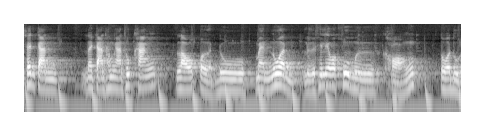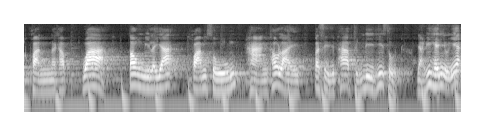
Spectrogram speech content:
เช่นกันในการทำงานทุกครั้ง เราเปิดดูแมนนวลหรือที่เรียกว่าคู่มือของตัวดูดควันนะครับ ว่าต้องมีระยะความสูงห่างเท่าไหร่ประสิทธิภาพถึงดีที่สุด อย่างที่เห็นอยู่เนี้ย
